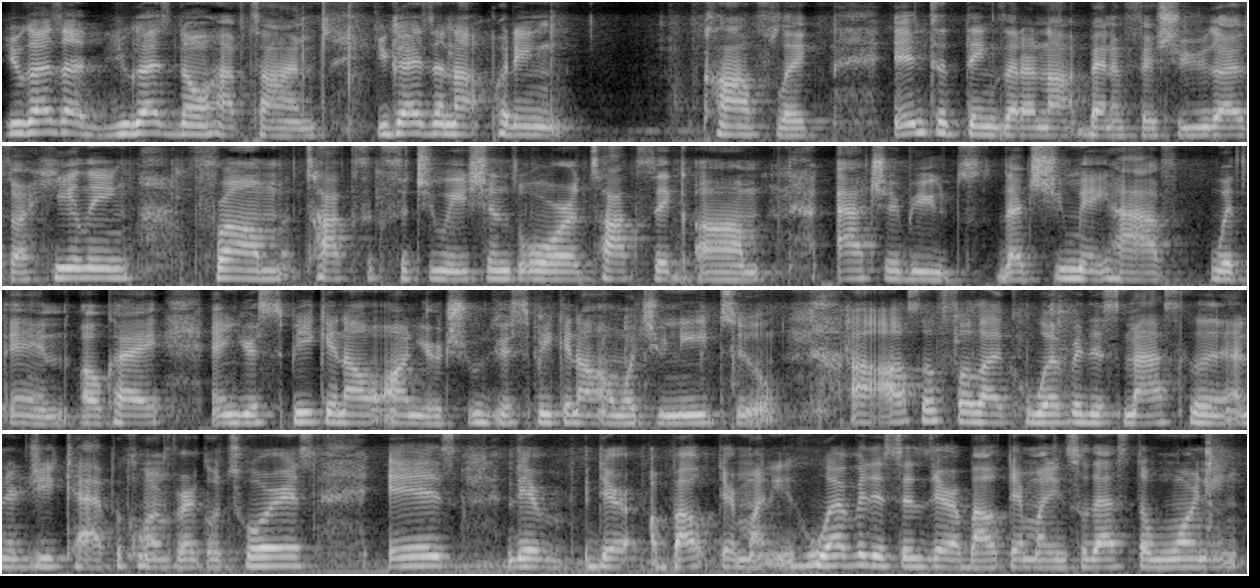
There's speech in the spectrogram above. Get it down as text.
You guys are you guys don't have time. You guys are not putting conflict into things that are not beneficial. You guys are healing from toxic situations or toxic um, attributes that you may have within, okay? And you're speaking out on your truth. You're speaking out on what you need to. I also feel like whoever this masculine energy, Capricorn, Virgo, Taurus is, they're they're about their money. Whoever this is, they're about their money. So that's the warning,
